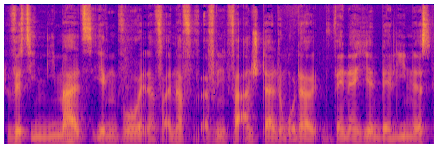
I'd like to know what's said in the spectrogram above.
Du wirst ihn niemals irgendwo in, auf einer öffentlichen Veranstaltung oder wenn er hier in Berlin ist,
